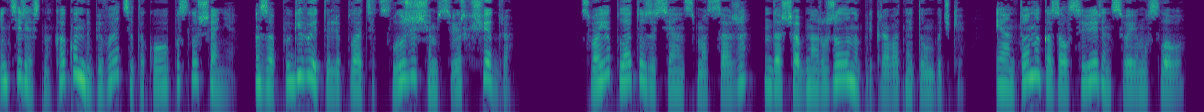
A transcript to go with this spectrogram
Интересно, как он добивается такого послушания? Запугивает или платит служащим сверхщедро?» Свою плату за сеанс массажа Даша обнаружила на прикроватной тумбочке, и Антон оказался верен своему слову.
